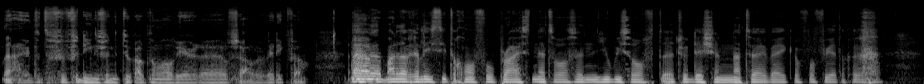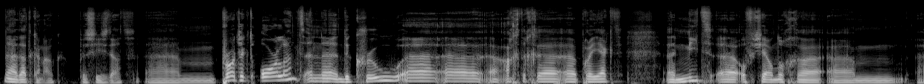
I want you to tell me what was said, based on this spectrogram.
Nou, dat verdienen ze natuurlijk ook nog wel weer eh, of zo, weet ik veel. Maar, Ehm, eh, maar dan release die toch gewoon full price. Net zoals een Ubisoft eh, Tradition na twee weken voor 40 euro. Nou, dat kan ook. Precies dat. Ehm, Project Orland, een eh, de crew-achtige project. Eh, niet eh, officieel nog eh, ehm, eh,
